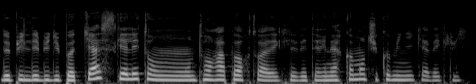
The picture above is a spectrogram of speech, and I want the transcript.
depuis le début du podcast. Quel est ton, ton rapport toi avec le vétérinaire? Comment tu communiques avec lui?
